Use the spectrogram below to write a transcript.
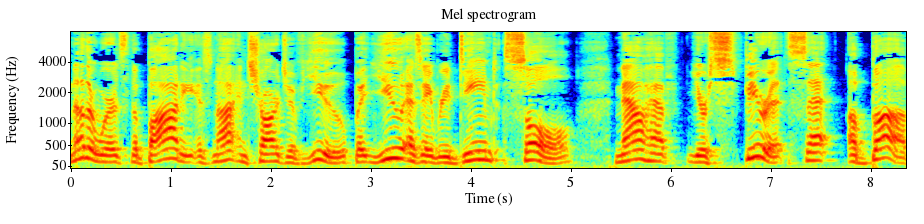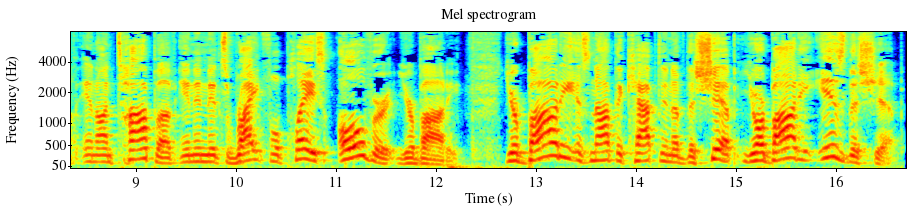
In other words, the body is not in charge of you, but you as a redeemed soul now have your spirit set above and on top of and in its rightful place over your body. Your body is not the captain of the ship. Your body is the ship.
